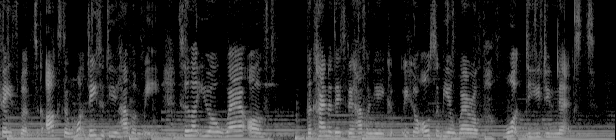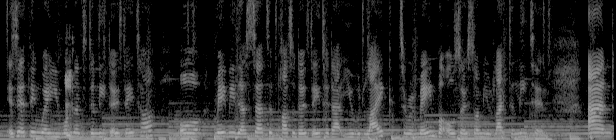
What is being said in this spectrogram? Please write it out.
Facebook to ask them, What data do you have on me? so that you're aware of the kind of data they have on you. You can also be aware of what do you do next. Is it a thing where you want them to delete those data? Or maybe there are certain parts of those data that you would like to remain, but also some you'd like deleting. And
